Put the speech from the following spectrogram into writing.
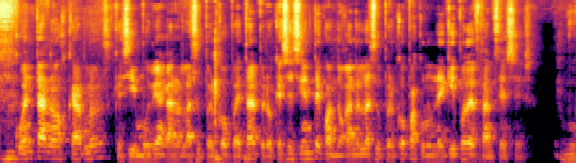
Cuéntanos, Carlos, que sí, muy bien ganar la Supercopa y tal, pero ¿qué se siente cuando ganas la Supercopa con un equipo de franceses? O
